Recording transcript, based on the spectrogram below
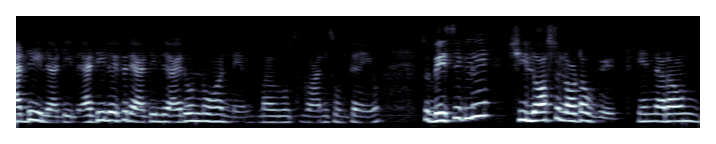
एडिल एडिल एडिल फिर Adele I don't know her name मैं उसके गाने सुनते नहीं हूँ। So basically she lost a lot of weight in around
